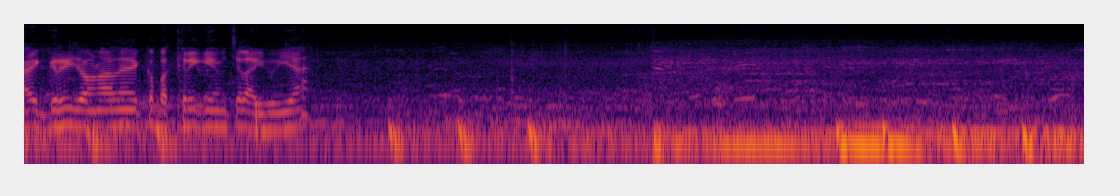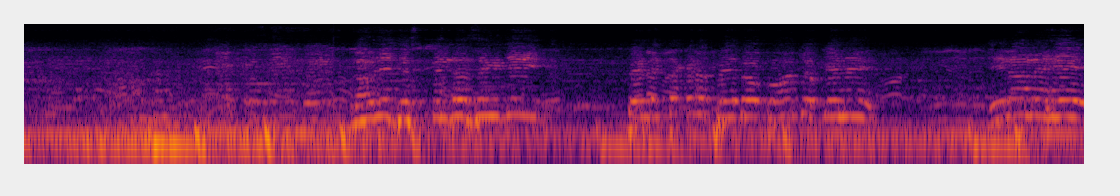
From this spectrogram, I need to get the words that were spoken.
ਟਾਈਗਰ ਹੀ ਜਾਣ ਵਾਲੇ ਨੇ ਇੱਕ ਵੱਖਰੀ ਗੇਮ ਚਲਾਈ ਹੋਈ ਆ ਲਓ ਜੀ ਜਸਪਿੰਦਰ ਸਿੰਘ ਜੀ ਪਿੰਡ ਤਕੜਫੇ ਤੋਂ ਪਹੁੰਚ ਚੁੱਕੇ ਨੇ। ਜਿਨ੍ਹਾਂ ਨੇ ਇਹ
